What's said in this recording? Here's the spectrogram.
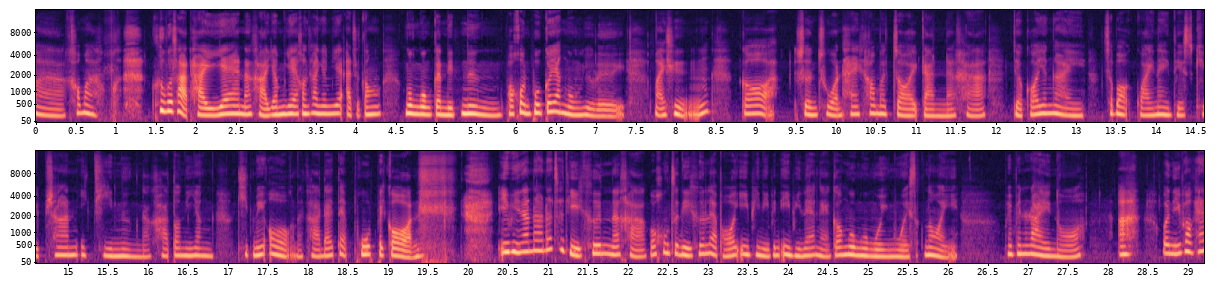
มาเข้ามา คือภาษาไทยแย่นะคะย่ำแย่ค่อนข้างย่ำแย่อาจจะต้องงงๆกันนิดนึง เพราะคนพูดก็ยังงงอยู่เลย หมายถึงก็เชิญชวนให้เข้ามาจอยกันนะคะ เดี๋ยวก็ยังไงจะบอกไว้ใน description อีกทีหนึ่งนะคะ ตอนนี้ยังคิดไม่ออกนะคะ ได้แต่พูดไปก่อน EP หน้าน่าจะดีขึ้นนะคะ ก็คงจะดีขึ้นแหละ เพราะว่า EP นี้เป็น EP แรกไง ก็งงงงวยงวยสักหน่อย ไม่เป็นไรเนาะ อะวันนี้พอแค่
